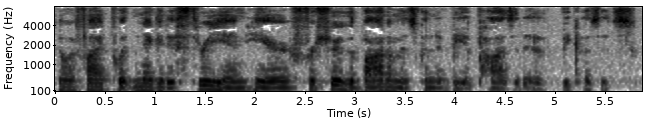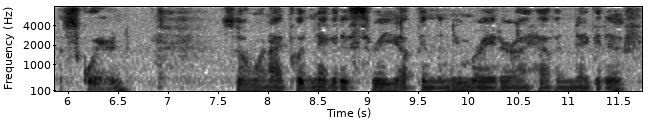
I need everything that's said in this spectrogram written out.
So if I put negative 3 in here, for sure the bottom is going to be a positive because it's squared. So when I put negative 3 up in the numerator, I have a negative.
